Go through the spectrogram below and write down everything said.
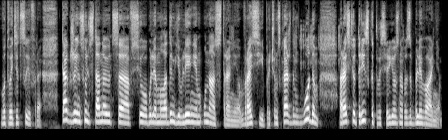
вот в эти цифры. Также инсульт становится все более молодым явлением у нас в стране, в России. Причем с каждым годом растет риск этого серьезного заболевания.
